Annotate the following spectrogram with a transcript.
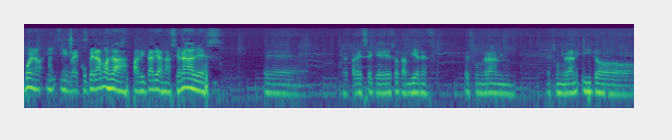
Bueno, y recuperamos las paritarias nacionales. Eh, me parece que eso también es, es un gran es un gran hito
